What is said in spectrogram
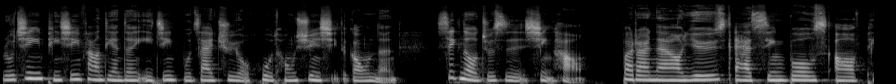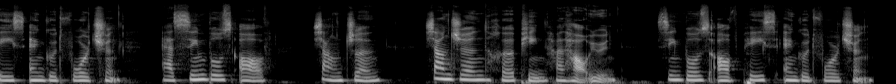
如今，平溪放天灯已经不再具有互通讯息的功能，signal 就是信号，but are now used as symbols of peace and good fortune, as symbols of 象征象征和平和好运 （symbols of peace and good fortune）。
